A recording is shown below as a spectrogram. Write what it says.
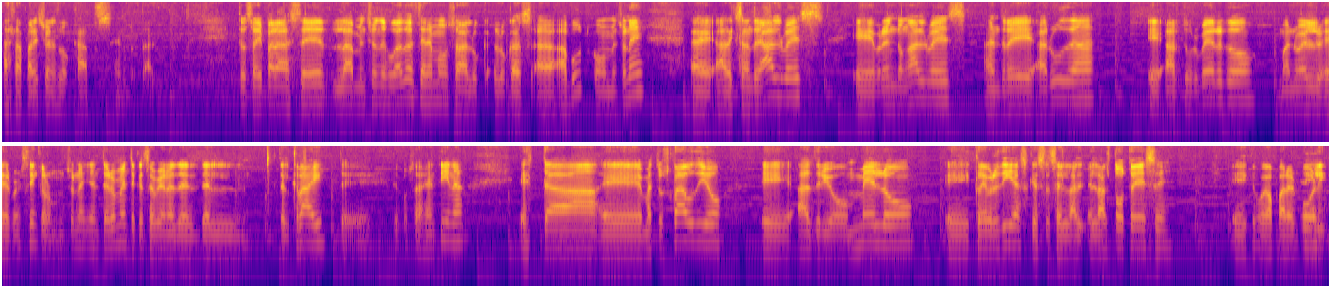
las apariciones, los caps en total. Entonces ahí para hacer la mención de jugadores tenemos a Luca- Lucas Abud, como mencioné, eh, Alexandre Alves, eh, Brendon Alves, André Aruda, eh, Artur Vergo, Manuel eh, Bersin, que lo mencioné ya anteriormente, que se viene del, del, del CRAI, de, de Costa Argentina. Está eh, Matheus Claudio, eh, Adrio Melo, eh, Clever Díaz, que ese es el, el altote ese, eh, que juega para el Poli.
